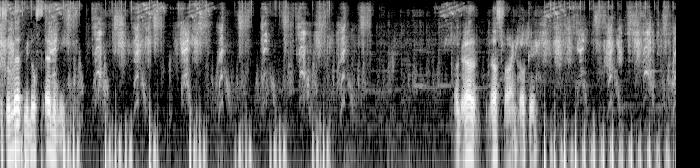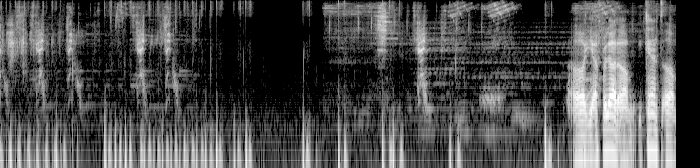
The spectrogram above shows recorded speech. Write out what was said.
Doesn't let me lose enemy. That, that's fine. Okay. Oh uh, yeah, I forgot. Um, you can't um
